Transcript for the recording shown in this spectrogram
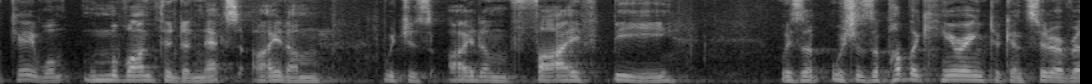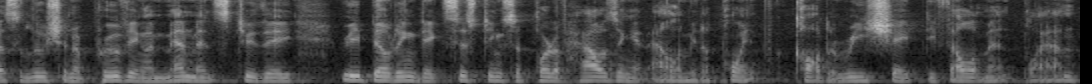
Okay, we'll, we'll move on to the next item, which is item 5B, which is a, which is a public hearing to consider a resolution approving amendments to the rebuilding the existing supportive housing at Alameda Point called the Reshape Development Plan,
